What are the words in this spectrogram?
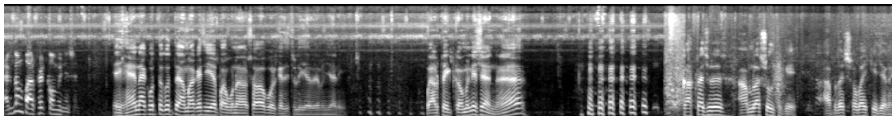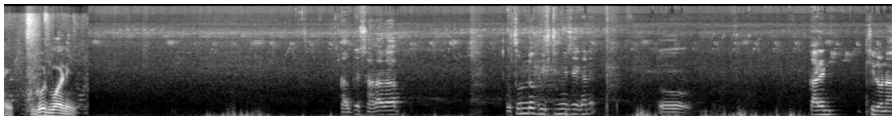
একদম পারফেক্ট কম্বিনেশন এই হ্যাঁ না করতে করতে আমার কাছে আর পাবো না সব ওর কাছে চলে যাবে আমি জানি। পারফেক্ট কম্বিনেশন হ্যাঁ? কাঁকড়াঝোড়ের আমলাশোল থেকে আপনাদের সবাইকে জানাই গুড মর্নিং কালকে সারা রাত প্রচণ্ড বৃষ্টি হয়েছে এখানে। তো কারেন্ট ছিল না।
